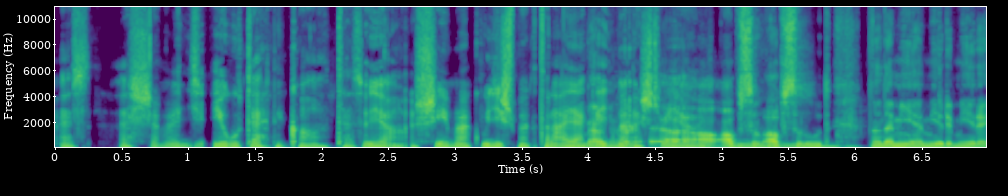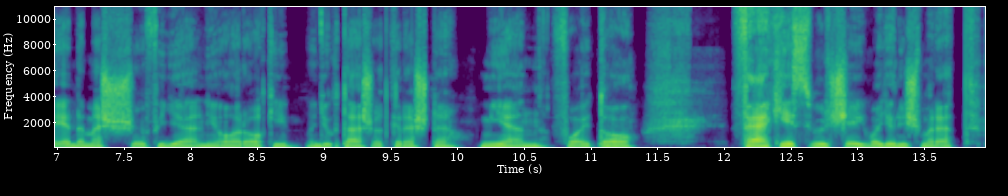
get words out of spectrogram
ez, ez sem egy jó technika, tehát hogy a sémák úgyis megtalálják Na, egymást. abszol- Mm. abszolút. Na de milyen, mire, mire érdemes figyelni arra, aki mondjuk társat keresne? Milyen fajta felkészültség vagy önismeret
